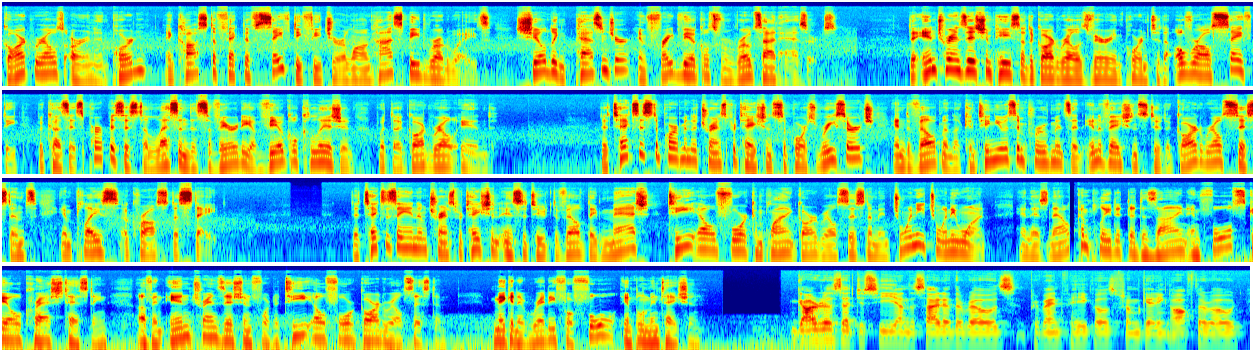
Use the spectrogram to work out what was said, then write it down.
Guardrails are an important and cost effective safety feature along high speed roadways, shielding passenger and freight vehicles from roadside hazards. The end transition piece of the guardrail is very important to the overall safety because its purpose is to lessen the severity of vehicle collision with the guardrail end. The Texas Department of Transportation supports research and development of continuous improvements and innovations to the guardrail systems in place across the state. The Texas A&M Transportation Institute developed a MASH TL4 compliant guardrail system in 2021 and has now completed the design and full-scale crash testing of an end transition for the TL4 guardrail system, making it ready for full implementation. Guardrails that you see on the side of the roads prevent vehicles from getting off the road.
